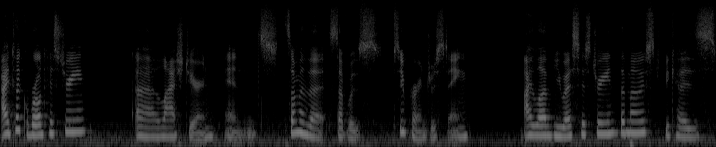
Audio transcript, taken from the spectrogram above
I took world history uh, last year, and some of the stuff was super interesting. I love U.S. history the most because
